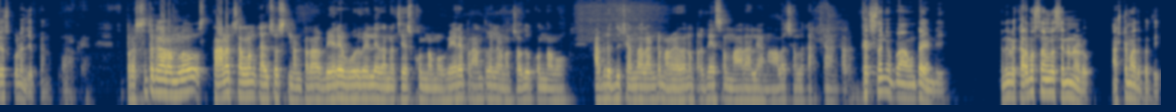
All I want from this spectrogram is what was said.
చేసుకోండి అని చెప్పాను. ఓకే. ప్రస్తుత కాలంలో స్థానచలనం కలిసి వస్తుంది అంటారా వేరే ఊరు వెళ్ళి ఏదైనా చేసుకుందాము వేరే ప్రాంతం వెళ్ళి ఏమైనా చదువుకుందాము అభివృద్ధి చెందాలంటే మనం ఏదైనా ప్రదేశం మారాలి అన్న ఆలోచనలు కరెక్టే అంటారు? ఖచ్చితంగా ఉంటాయండి. ఎందుకంటే కర్మస్థానంలో శని ఉన్నాడు అష్టమాధిపతి.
